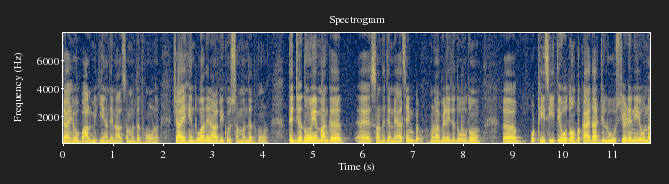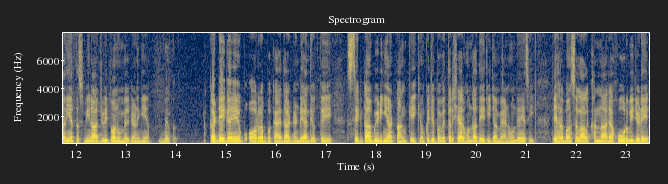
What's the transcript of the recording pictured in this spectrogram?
ਚਾਹੇ ਉਹ ਬਾਲਮੀਕੀਆਂ ਦੇ ਨਾਲ ਸੰਬੰਧਿਤ ਹੋਣ, ਚਾਹੇ ਹਿੰਦੂਆਂ ਦੇ ਨਾਲ ਵੀ ਕੁਝ ਸੰਬੰਧਿਤ ਹੋਣ। ਤੇ ਜਦੋਂ ਇਹ ਮੰਗ ਸੰਤ ਜਰਨੈਲ ਸਿੰਘ ਹੋਣਾ ਵੇਲੇ ਜਦੋਂ ਉਦੋਂ ਉੱਠੀ ਸੀ ਤੇ ਉਦੋਂ ਬਕਾਇਦਾ ਜਲੂਸ ਜਿਹੜੇ ਨੇ ਉਹਨਾਂ ਦੀਆਂ ਤਸਵੀਰਾਂ ਅੱਜ ਵੀ ਤੁਹਾਨੂੰ ਮਿਲ ਜਾਣਗੀਆਂ। ਬਿਲਕੁਲ। ਕੱਢੇ ਗਏ ਔਰ ਬਕਾਇਦਾ ਡੰਡਿਆਂ ਦੇ ਉੱਤੇ ਸਿਗਟਾਂ ਬੀੜੀਆਂ ਟੰਗ ਕੇ ਕਿਉਂਕਿ ਜੇ ਪਵਿੱਤਰ ਸ਼ਹਿਰ ਹੁੰਦਾ ਤੇ ਇਹ ਚੀਜ਼ਾਂ ਬੈਨ ਹੁੰਦੀਆਂ ਸੀ। ਤੇ ਹਰਬੰਸ ਲਾਲ ਖੰਨਾ ਜਾਂ ਹੋਰ ਵੀ ਜਿਹੜੇ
